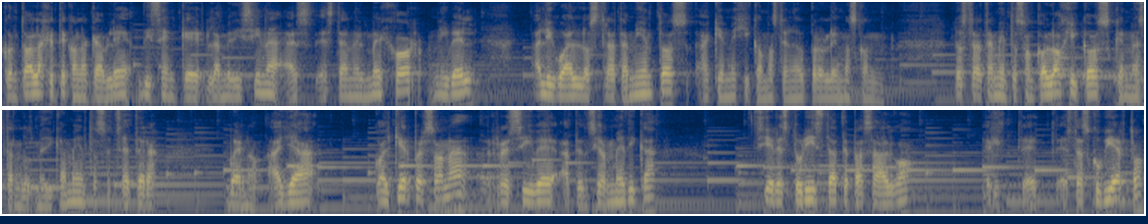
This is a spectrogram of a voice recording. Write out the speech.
con toda la gente con la que hablé, dicen que la medicina está en el mejor nivel, al igual los tratamientos. Aquí en México hemos tenido problemas con los tratamientos oncológicos, que no están los medicamentos, etc. Bueno, allá cualquier persona recibe atención médica. Si eres turista, te pasa algo, estás cubierto.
